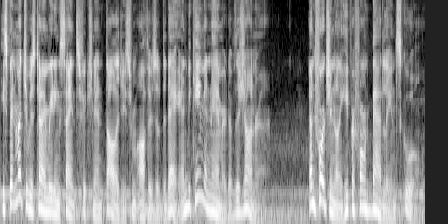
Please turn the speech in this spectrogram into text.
He spent much of his time reading science fiction anthologies from authors of the day and became enamored of the genre. Unfortunately, he performed badly in school.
